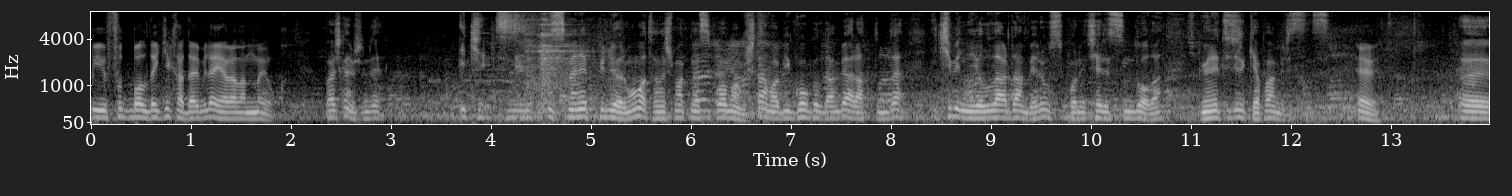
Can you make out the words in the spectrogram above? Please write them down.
bir futboldaki kadar bile yaralanma yok. Başkanım şimdi iki, sizin ismen hep biliyorum ama tanışmak nasip olmamıştı ama bir Google'dan bir arattığımda 2000'li yıllardan beri bu sporun içerisinde olan yöneticilik yapan birisiniz. Evet. Ee,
